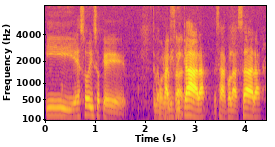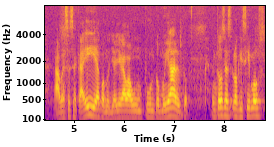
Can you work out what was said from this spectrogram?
y eso hizo que lo planificara, o sea, colapsara, a veces se caía cuando ya llegaba a un punto muy alto. Entonces lo que hicimos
